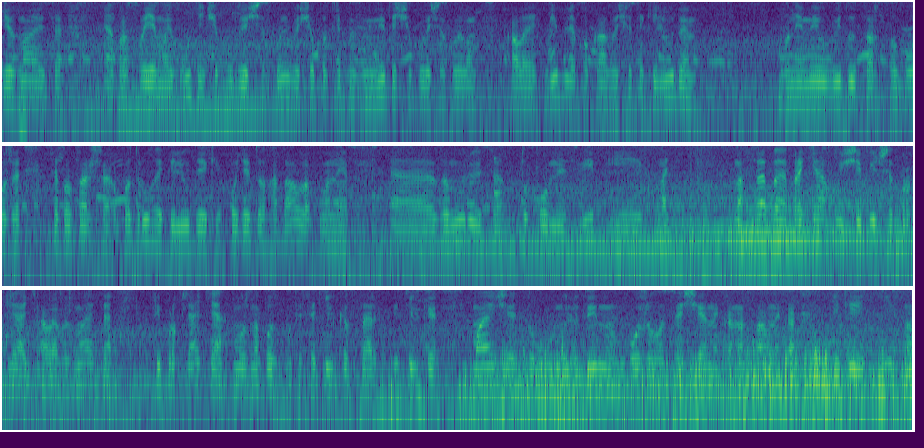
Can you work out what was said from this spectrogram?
дізнаюся про своє майбутнє, чи буду я щасливий, що потрібно змінити, щоб бути щасливим. Але Біблія показує, що такі люди. Вони не увійдуть царство Боже. Це по-перше. А по-друге, ті люди, які ходять до гадалок, вони е, занурюються в духовний світ і на, на себе притягують ще більше проклять. Але ви знаєте, ці прокляття можна позбутися тільки в церкві, тільки маючи духовну людину, Божого священника, наставника, який дійсно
